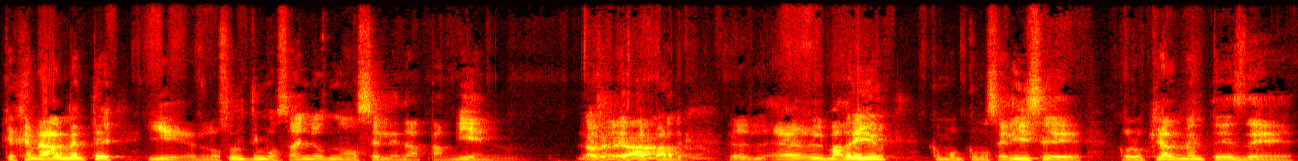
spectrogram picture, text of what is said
Que generalmente y en los últimos años no se le da tan bien. No se le Esta da, parte. El, el Madrid, como, como se dice coloquialmente, es de.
